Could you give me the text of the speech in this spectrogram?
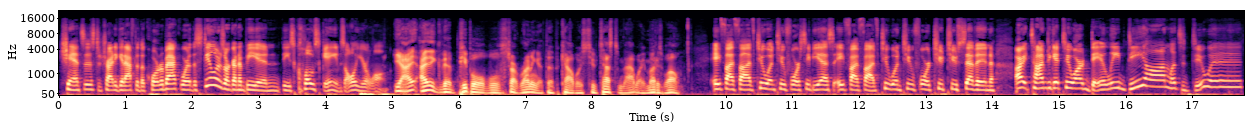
chances to try to get after the quarterback. Where the Steelers are going to be in these close games all year long. yeah, I, I think that people will start running at the Cowboys to Test them that way. Might as well. 855 212 4CBS, 855 212 4227. All right, time to get to our daily Deion. Let's do it.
